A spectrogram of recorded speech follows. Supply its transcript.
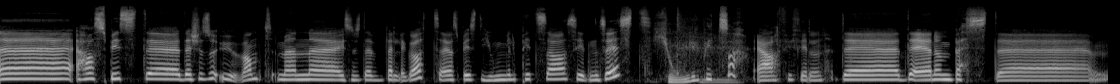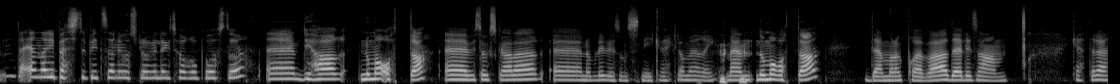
Eh, jeg har spist Det er ikke så uvant, men jeg syns det er veldig godt. Jeg har spist jungelpizza siden sist. Jungelpizza? Ja, fy fillen. Det, det er den beste Det er en av de beste pizzaene i Oslo, vil jeg tørre å påstå. Eh, de har nummer åtte, hvis dere skal der. Eh, nå blir det litt sånn snikreklamering, men nummer åtte, den må dere prøve. Det er litt sånn Hva heter det?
